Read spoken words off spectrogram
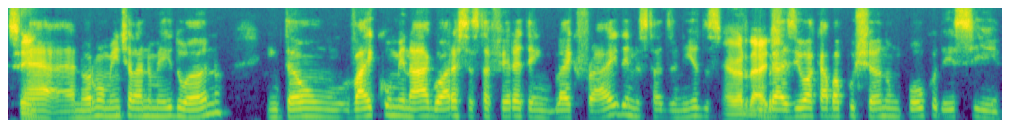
Sim. É, normalmente ela é no meio do ano, então, vai culminar agora, sexta-feira tem Black Friday nos Estados Unidos. É verdade. O Brasil acaba puxando um pouco desse,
